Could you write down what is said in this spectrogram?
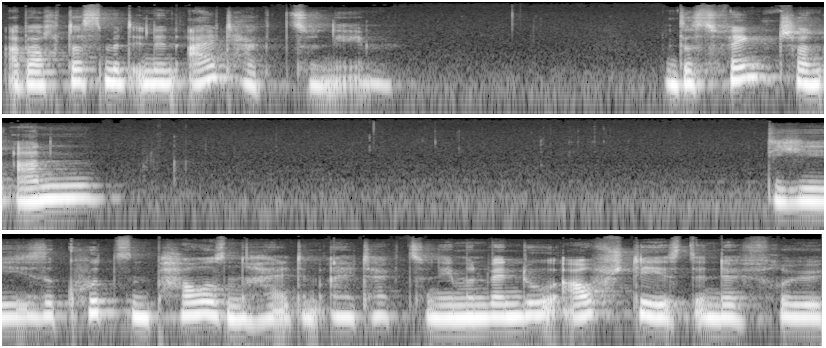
aber auch das mit in den Alltag zu nehmen. Und das fängt schon an, diese kurzen Pausen halt im Alltag zu nehmen. Und wenn du aufstehst in der Früh,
